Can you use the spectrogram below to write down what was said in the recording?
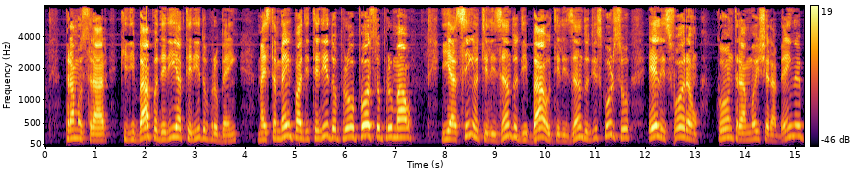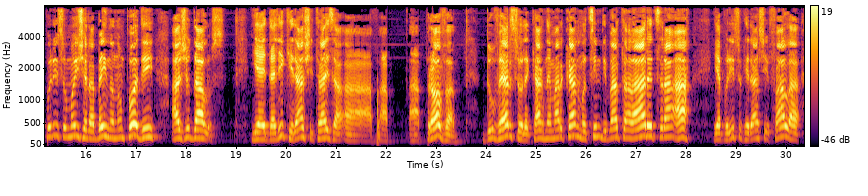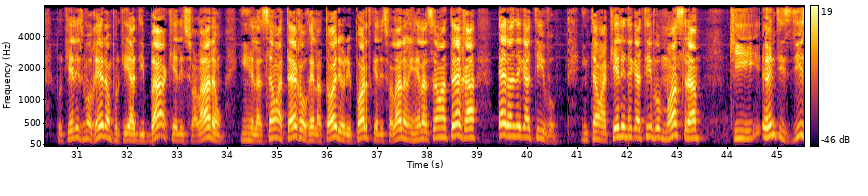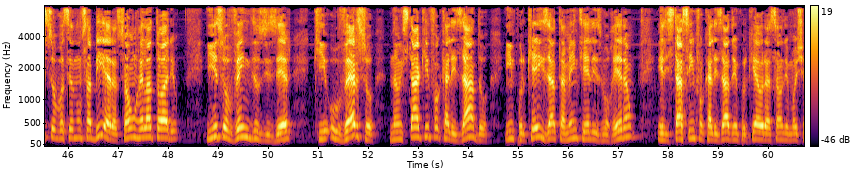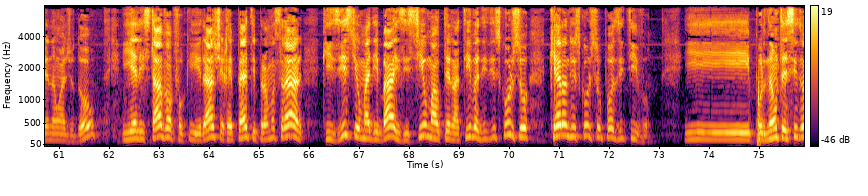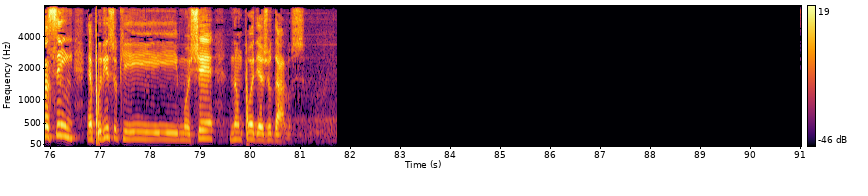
para mostrar que Dibá poderia ter ido para o bem, mas também pode ter ido para o oposto, para o mal. E assim, utilizando Dibá, utilizando o discurso, eles foram contra Moisés Rabbeinu e por isso Moisés Rabbeinu não pôde ajudá-los. E é dali que Rashi traz a, a, a, a prova do verso Lekar Nemarkan Motzim Dibat Aretz e é por isso que Rashi fala, porque eles morreram, porque a Dibá que eles falaram em relação à terra, o relatório, o report que eles falaram em relação à terra, era negativo. Então, aquele negativo mostra que antes disso você não sabia, era só um relatório. E isso vem nos dizer que o verso não está aqui focalizado em por que exatamente eles morreram, ele está sim focalizado em por que a oração de Moshe não ajudou, e ele estava, Irashi repete para mostrar que existe uma dibá, existia uma alternativa de discurso que era um discurso positivo. E por não ter sido assim, é por isso que Moshe não pôde ajudá-los.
